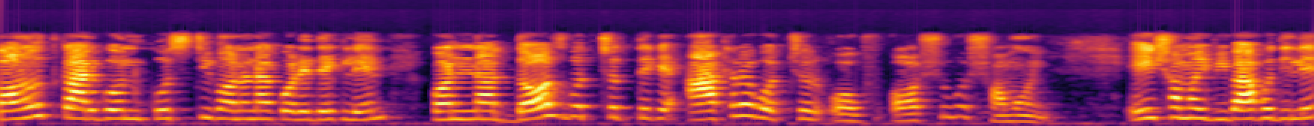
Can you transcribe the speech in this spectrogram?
গণৎকারগণ কোষ্ঠী গণনা করে দেখলেন কন্যা দশ বছর থেকে আঠারো বছর অশুভ সময়। এই সময় বিবাহ দিলে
